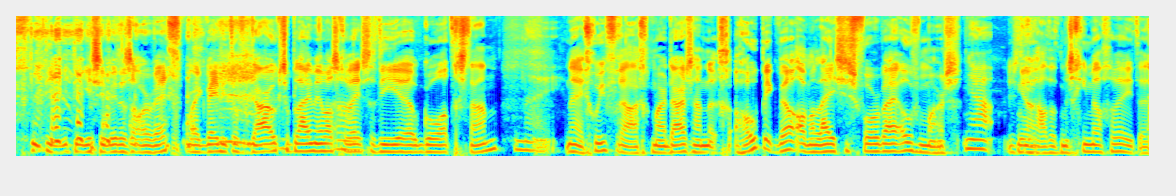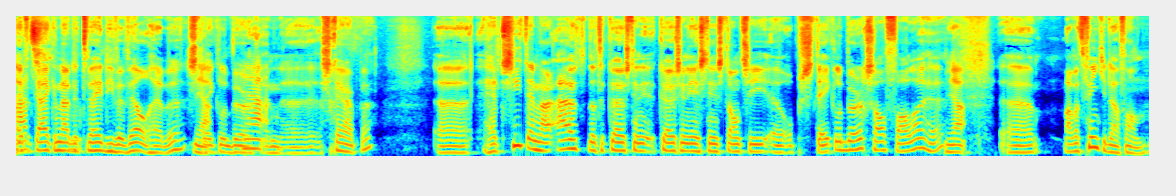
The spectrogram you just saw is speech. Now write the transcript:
die, die is inmiddels al weg. Maar ik weet niet of ik daar ook zo blij mee was Oh. geweest dat die op goal had gestaan. Nee. Nee, goede vraag. Maar daar zijn, hoop ik wel allemaal lijstjes voor bij Overmars. Ja, Dus die Ja. had het misschien wel geweten. Even kijken naar de twee die we wel hebben. Stekelenburg Ja. en eh, Scherpen. Eh, het ziet er naar uit dat de keuze in, keuze in eerste instantie eh, op Stekelenburg zal vallen. Hè? Ja, Eh, maar wat vind je daarvan?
